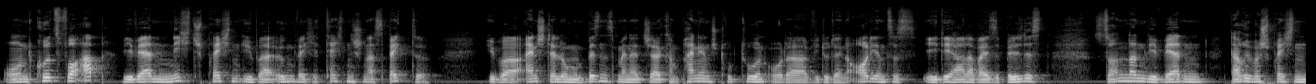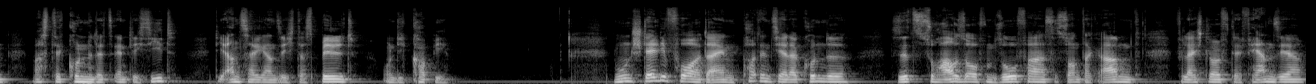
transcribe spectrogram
Und kurz vorab, wir werden nicht sprechen über irgendwelche technischen Aspekte, über Einstellungen, Business Manager, Kampagnenstrukturen oder wie du deine Audiences idealerweise bildest, sondern wir werden darüber sprechen, was der Kunde letztendlich sieht, die Anzeige an sich, das Bild und die Copy. Nun stell dir vor, dein potenzieller Kunde sitzt zu Hause auf dem Sofa, es ist Sonntagabend, vielleicht läuft der Fernseher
